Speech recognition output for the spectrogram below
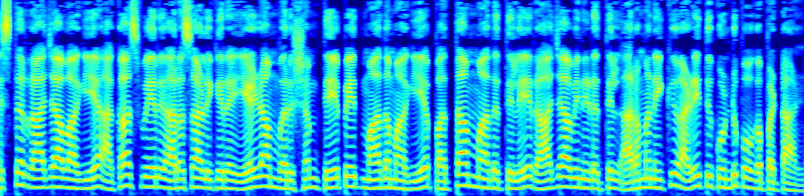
எஸ்டர் ராஜாவாகிய அகாஸ்வேறு அரசாளுகிற ஏழாம் வருஷம் தேபேத் மாதமாகிய பத்தாம் மாதத்திலே ராஜாவினிடத்தில் அரமனைக்கு அழைத்துக் கொண்டு போகப்பட்டாள்.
